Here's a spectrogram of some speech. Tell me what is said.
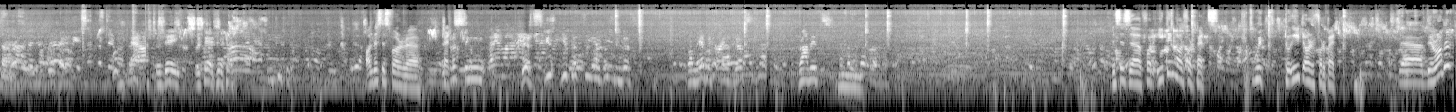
salam. Today, prepare. All this is for uh, pets. Interesting birds. You, you could see interesting birds. From every kind of birds. Rabbits. This is uh, for eating or for pets? With To eat or for pet? uh, the rabbit?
